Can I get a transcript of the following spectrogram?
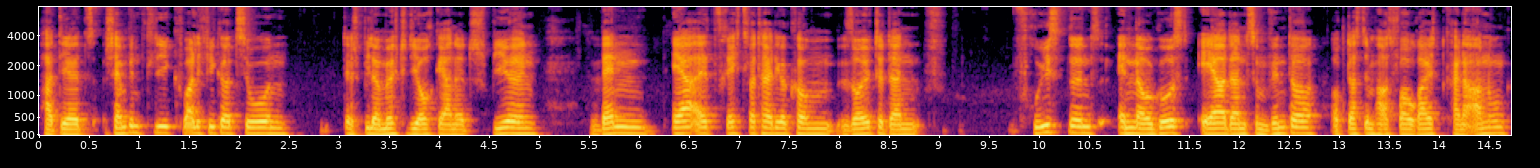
hat jetzt Champions League Qualifikation. Der Spieler möchte die auch gerne spielen. Wenn er als Rechtsverteidiger kommen sollte, dann frühestens Ende August, eher dann zum Winter. Ob das dem HSV reicht, keine Ahnung.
